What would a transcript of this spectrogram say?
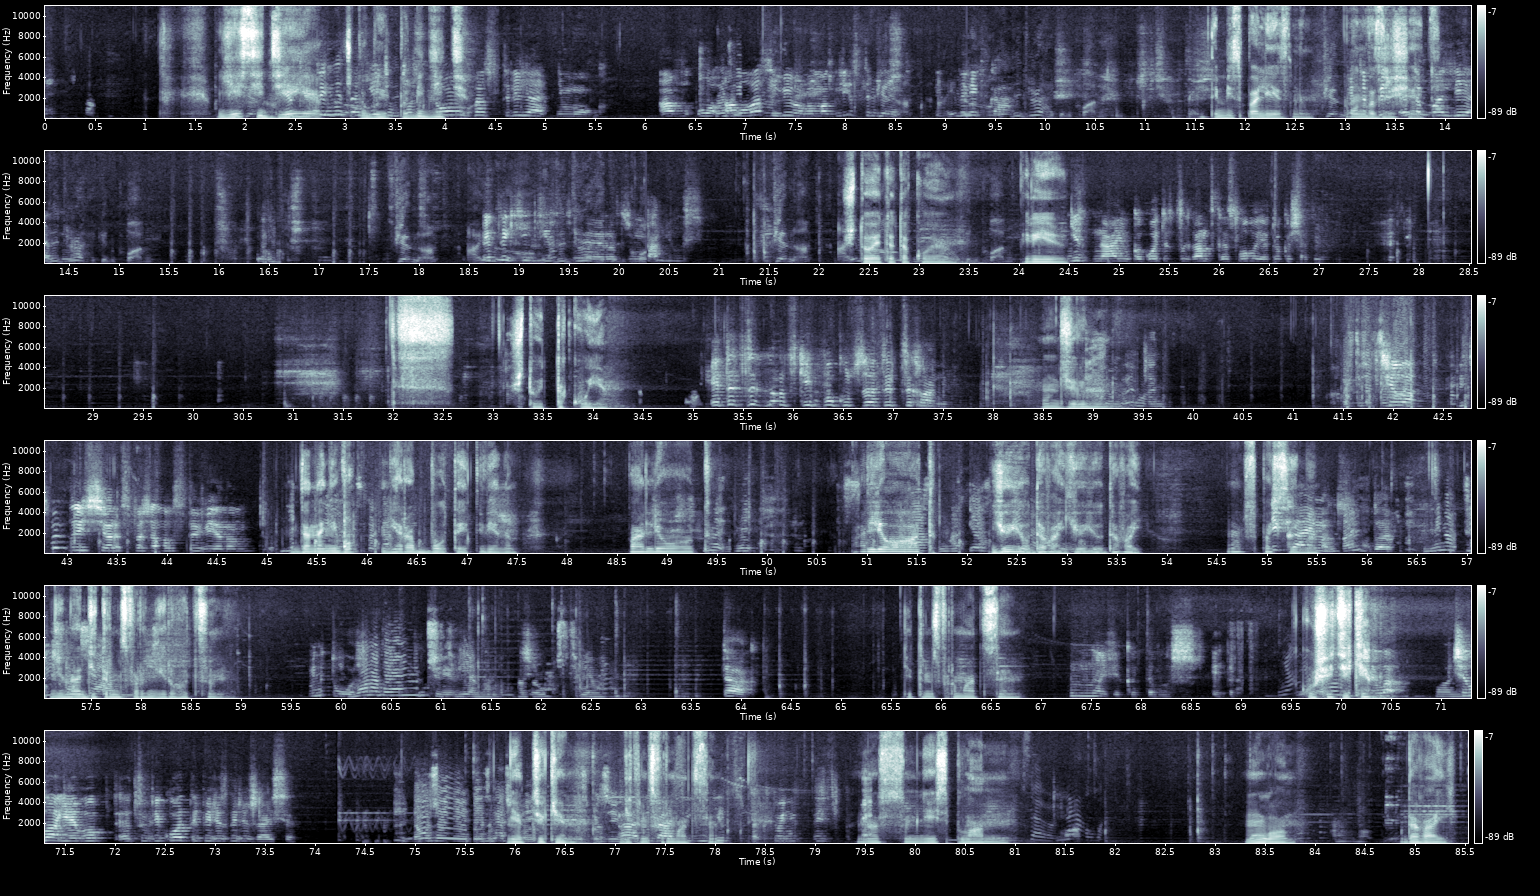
Есть идея, не чтобы победить. не? А, в- о- а у вас, Юра, вы могли стрелять Это бесполезно. Он возвращается. Что это такое? Пере... Не знаю, какое-то цыганское слово, я только сейчас. Что это такое? Это цыганский фокус, а ты цыганин. Он. Пчела, используй еще раз, пожалуйста, веном. Да на него не работает веном. Полет, полет. Ю-ю, давай, ю-ю, давай. Ну, спасибо. Не надо трансформироваться. Мне тоже. Нафиг этого ж... Это... Кушайтики. Пчела, я его отвлеку, а ты перезаряжайся. Нет, тики. трансформация. не сидит. У нас у меня есть план. Муло. Давай.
